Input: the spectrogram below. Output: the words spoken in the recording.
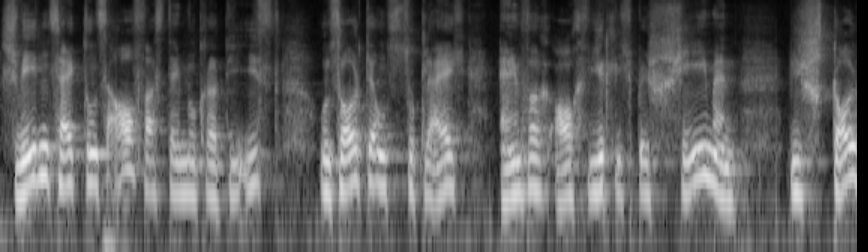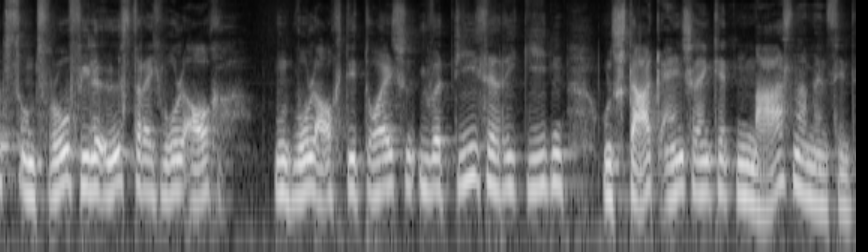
Schweden zeigt uns auf, was Demokratie ist und sollte uns zugleich einfach auch wirklich beschämen, wie stolz und froh viele Österreich wohl auch und wohl auch die Deutschen über diese rigiden und stark einschränkenden Maßnahmen sind.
